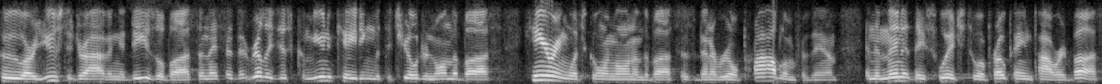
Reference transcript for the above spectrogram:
who are used to driving a diesel bus, and they said that really just communicating with the children on the bus hearing what's going on on the bus has been a real problem for them. And the minute they switched to a propane powered bus,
